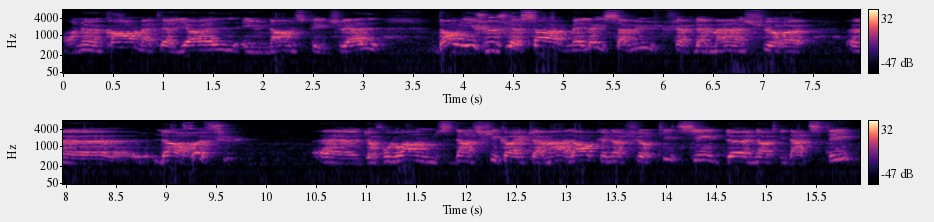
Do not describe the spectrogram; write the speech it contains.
On a un corps matériel et une âme spirituelle. Donc les juges le savent, mais là ils s'amusent tout simplement sur leur refus de vouloir nous identifier correctement alors que notre sûreté tient de notre identité,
